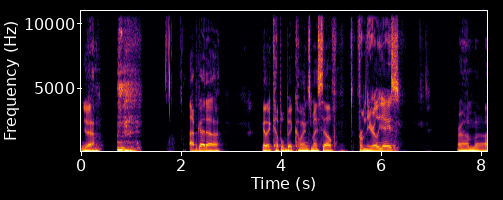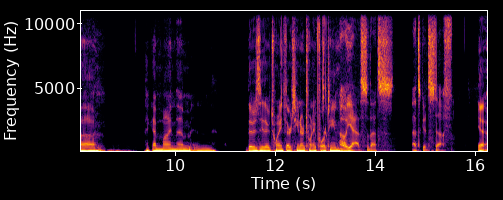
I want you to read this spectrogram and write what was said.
Yeah. I've got a got a couple bitcoins myself from the early days, from uh I think I mined them in there was either 2013 or 2014. oh yeah, so that's that's good stuff. Yeah.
